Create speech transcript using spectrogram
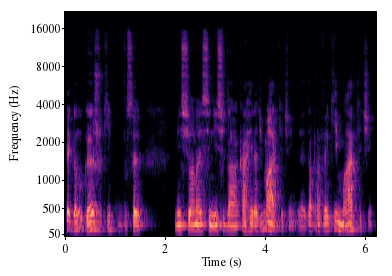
pegando o gancho aqui, você menciona esse início da carreira de marketing. É, dá para ver que marketing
